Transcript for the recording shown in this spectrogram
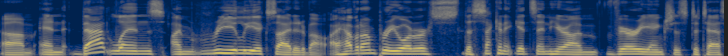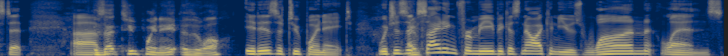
um, and that lens I'm really excited about. I have it on pre-order. The second it gets in here, I'm very anxious to test it. Um, Is that 2.8 as well? It is a 2.8, which is exciting for me because now I can use one lens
